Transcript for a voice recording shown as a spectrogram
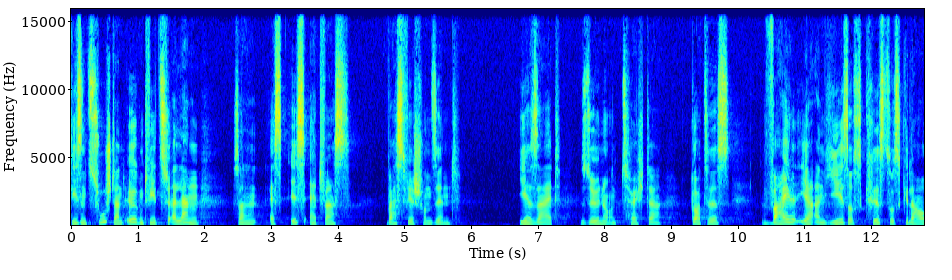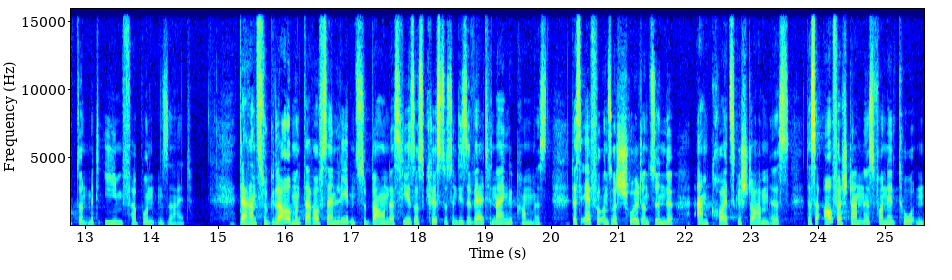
diesen Zustand irgendwie zu erlangen, sondern es ist etwas, was wir schon sind. Ihr seid Söhne und Töchter Gottes, weil ihr an Jesus Christus glaubt und mit ihm verbunden seid. Daran zu glauben und darauf sein Leben zu bauen, dass Jesus Christus in diese Welt hineingekommen ist, dass er für unsere Schuld und Sünde am Kreuz gestorben ist, dass er auferstanden ist von den Toten,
